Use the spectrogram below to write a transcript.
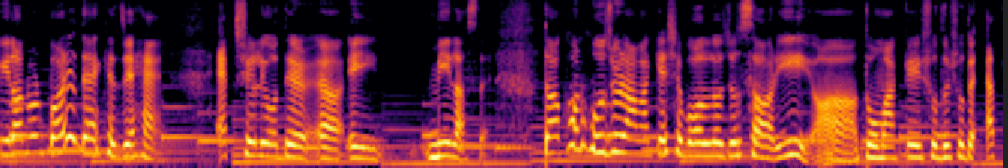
মিলানোর পরে দেখে যে হ্যাঁ অ্যাকচুয়ালি ওদের এই মিল আছে। তখন হুজুর আমাকে এসে বলল যে সরি তোমাকে শুধু শুধু এত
